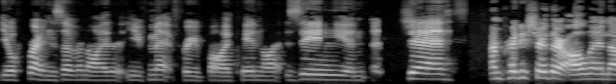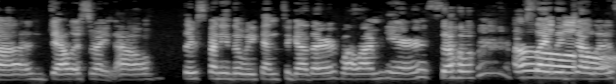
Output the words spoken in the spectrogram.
your friends, haven't I, that you've met through biking, like Z and, and Jess. I'm pretty sure they're all in uh, Dallas right now. They're spending the weekend together while I'm here, so I'm slightly Oh, jealous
